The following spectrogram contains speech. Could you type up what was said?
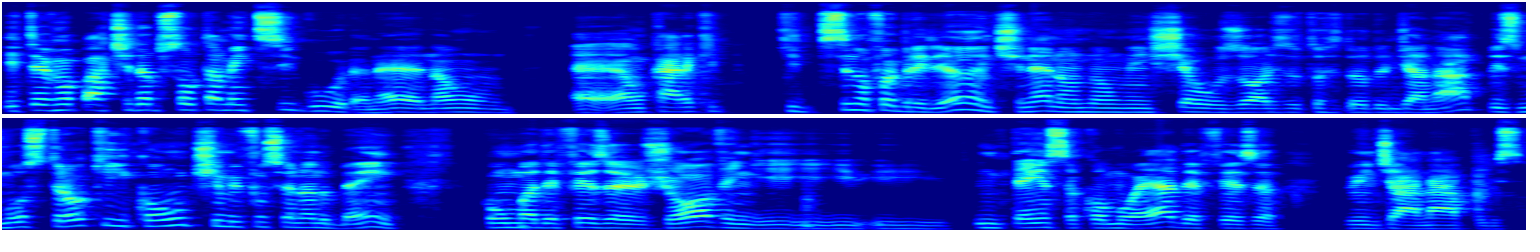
e teve uma partida absolutamente segura, né? Não é, é um cara que que se não foi brilhante, né, não, não encheu os olhos do torcedor do Indianapolis, mostrou que com o time funcionando bem, com uma defesa jovem e, e, e, intensa como é a defesa do Indianápolis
